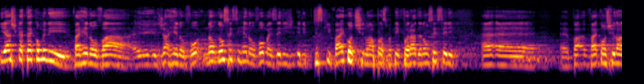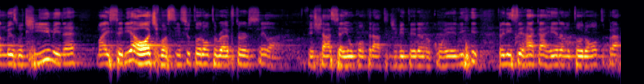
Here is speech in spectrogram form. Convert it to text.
E acho que até como ele vai renovar, ele, ele já renovou, não, não sei se renovou, mas ele, ele disse que vai continuar a próxima temporada, não sei se ele é, é, é, vai continuar no mesmo time, né? Mas seria ótimo, assim, se o Toronto Raptors, sei lá, fechasse aí um contrato de veterano com ele, para ele encerrar a carreira no Toronto, para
